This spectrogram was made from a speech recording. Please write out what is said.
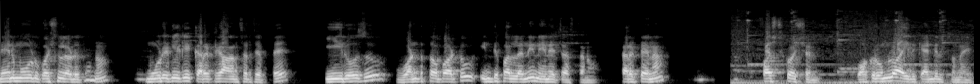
నేను మూడు క్వశ్చన్లు అడుగుతాను. మూడిటికి కరెక్ట్గా ఆన్సర్ చెప్తే ఈ రోజు వంటతో పాటు ఇంటి పనులన్నీ నేనే చేస్తాను. కరెక్టేనా ఫస్ట్ క్వశ్చన్ ఒక రూమ్లో ఐదు క్యాండిల్స్ ఉన్నాయి.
